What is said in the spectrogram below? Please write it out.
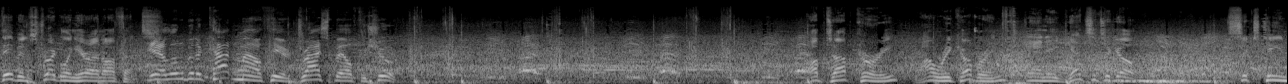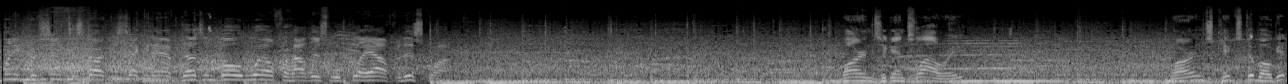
they've been struggling here on offense. Yeah, a little bit of cottonmouth here. Dry spell for sure. Up top, Curry. While recovering, and he gets it to go. 16. 20% to start the second half doesn't bode well for how this will play out for this squad. Barnes against Lowry. Barnes kicks to Bogut.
